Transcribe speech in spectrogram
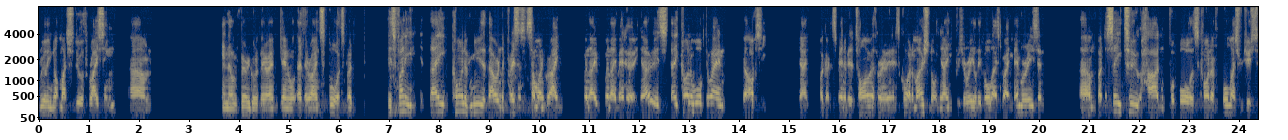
really not much to do with racing, um, and they were very good at their own general at their own sports. But it's funny they kind of knew that they were in the presence of someone great when they when they met her. You know, it's they kind of walked away, and obviously, you know, I got to spend a bit of time with her, and it's quite emotional. You know, because you relive all those great memories and. Um, but to see two hardened footballers kind of almost reduced to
